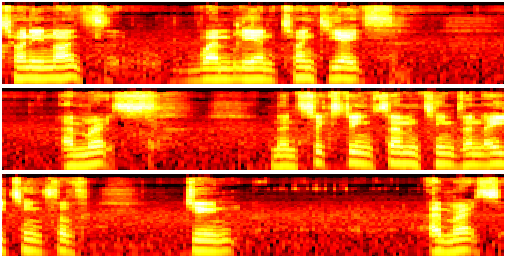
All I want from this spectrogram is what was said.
29th Wembley and 28th Emirates. And then 16th 17th and 18th of June Emirates.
